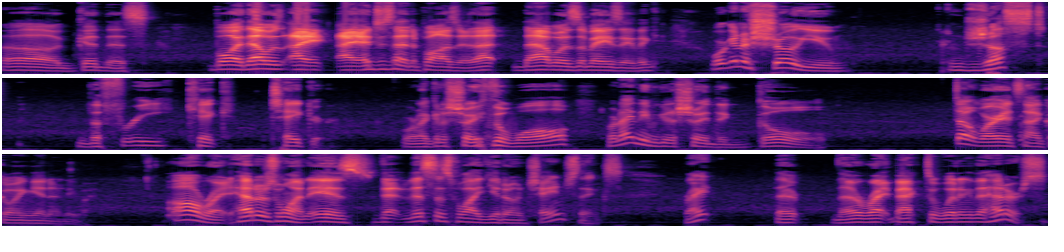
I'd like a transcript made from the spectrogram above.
Oh goodness, boy, that was I. I just had to pause there. That that was amazing. We're gonna show you just the free kick taker. We're not gonna show you the wall. We're not even gonna show you the goal. Don't worry, it's not going in anyway. All right, headers one is that this is why you don't change things, right? They're they're right back to winning the headers.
